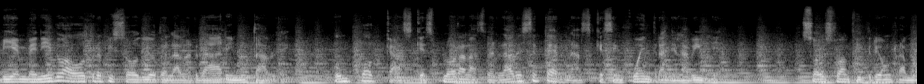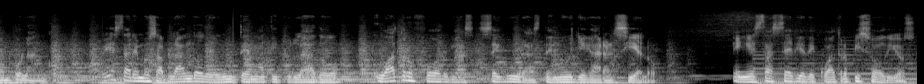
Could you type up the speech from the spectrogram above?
Bienvenido a otro episodio de La Verdad Inmutable, un podcast que explora las verdades eternas que se encuentran en la Biblia. Soy su anfitrión Ramón Polanco. Hoy estaremos hablando de un tema titulado Cuatro formas seguras de no llegar al cielo. En esta serie de cuatro episodios,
